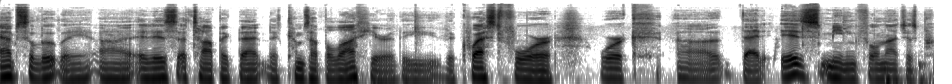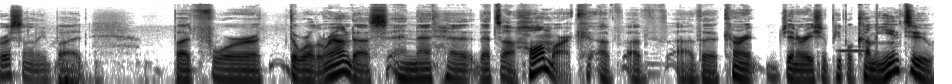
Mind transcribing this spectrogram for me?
Absolutely, uh, it is a topic that, that comes up a lot here. The the quest for work uh, that is meaningful, not just personally, but but for the world around us, and that ha- that's a hallmark of of uh, the current generation of people coming into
